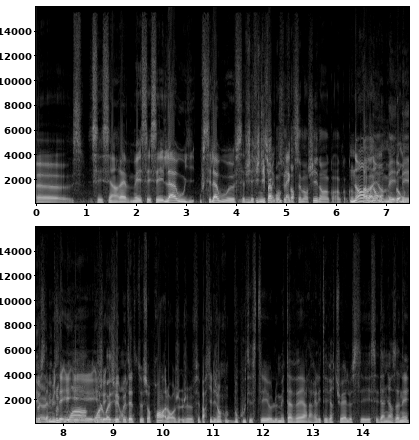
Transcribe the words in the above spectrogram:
Euh, c'est un rêve, mais c'est là où c'est là où euh, cette je, définition je dis pas qu'on se fait forcément chier dans, quand, non, non, hein, mais, on peut, euh, s'amuser. Et, je, vais peut-être te surprendre. Alors, je, fais partie des gens qui ont beaucoup testé le métavers, la réalité virtuelle ces, ces dernières années,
